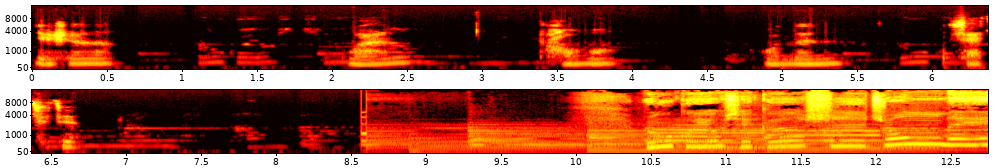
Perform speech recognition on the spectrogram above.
夜深了，晚安，好梦，我们下期见。如果有些歌是种美。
